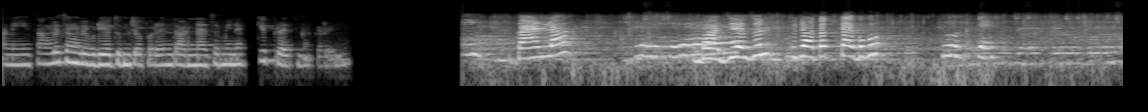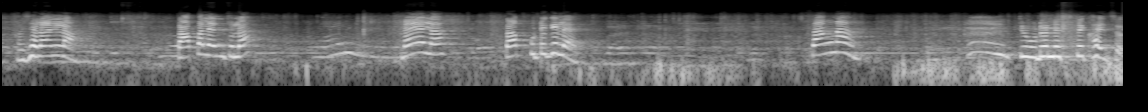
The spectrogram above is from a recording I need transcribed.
आणि चांगले चांगले व्हिडिओ तुमच्यापर्यंत आणण्याचा मी नक्की प्रयत्न करेन. काय आणला? भाजी अजून? तुझ्या हातात काय बघू? कशाला आणला? ताप आलाय ना तुला? नाही आला. ताप कुठे गेलाय? सांग ना. तेवढं नसते खायचं.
